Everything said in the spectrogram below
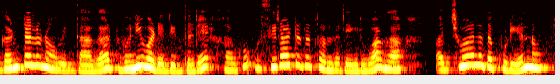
ಗಂಟಲು ನೋವಿದ್ದಾಗ ಧ್ವನಿ ಒಡೆದಿದ್ದರೆ ಹಾಗೂ ಉಸಿರಾಟದ ತೊಂದರೆ ಇರುವಾಗ ಅಜ್ವಾನದ ಪುಡಿಯನ್ನು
